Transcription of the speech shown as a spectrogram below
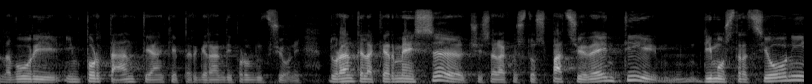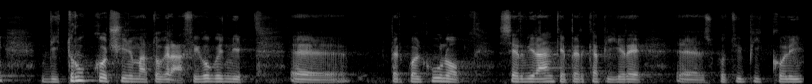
lavori importanti anche per grandi produzioni. Durante la Kermesse ci sarà questo spazio eventi, dimostrazioni di trucco cinematografico, quindi eh, per qualcuno servirà anche per capire, eh, soprattutto i piccoli,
